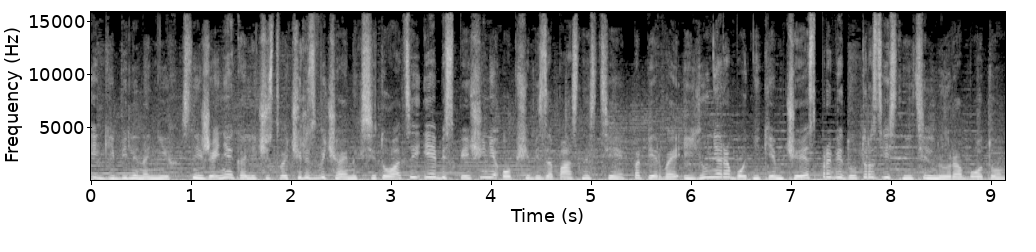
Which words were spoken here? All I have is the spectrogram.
и гибели на них, снижение количества чрезвычайных ситуаций и обеспечение общей безопасности. По 1 июня работники МЧС проведут разъяснительную работу.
